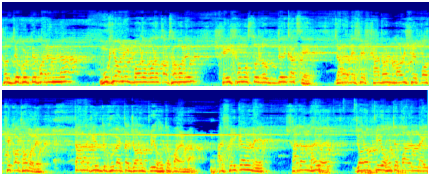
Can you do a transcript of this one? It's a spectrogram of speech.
সহ্য করতে পারেন না, মুখে অনেক বড় বড় কথা বলেন, সেই সমস্ত লোকদের কাছে যারা দেশের সাধারণ মানুষের পক্ষে কথা বলে, তারা কিন্তু খুব একটা জনপ্রিয় হতে পারে না। আর সেই কারণে সাধারণ ভাইও জনপ্রিয় হতে পারেন নাই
